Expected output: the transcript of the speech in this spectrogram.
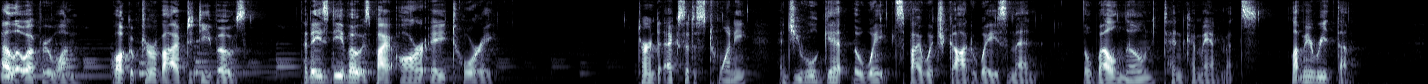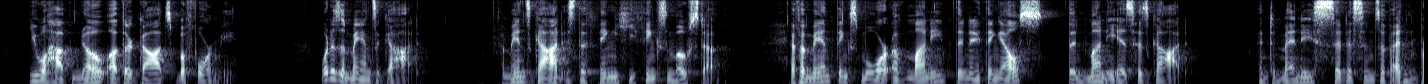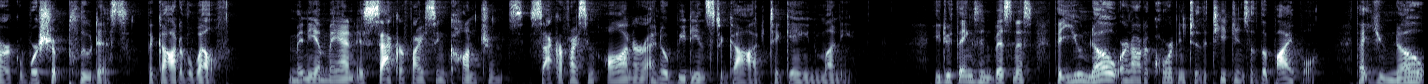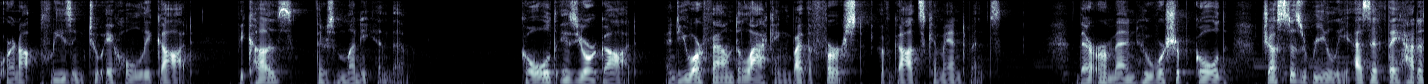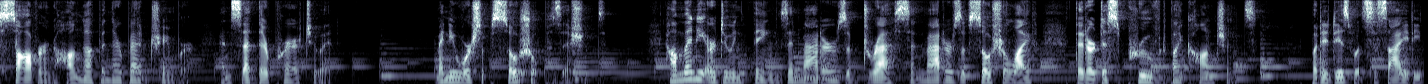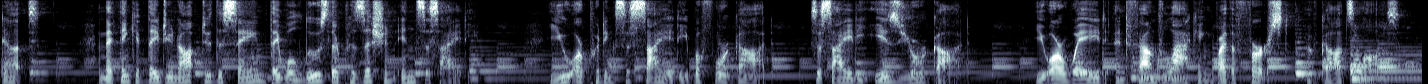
Hello, everyone. Welcome to Revived Devos. Today's Devo is by R.A. Torrey. Turn to Exodus 20, and you will get the weights by which God weighs men, the well known Ten Commandments. Let me read them. You will have no other gods before me. What is a man's God? A man's God is the thing he thinks most of. If a man thinks more of money than anything else, then money is his God and many citizens of Edinburgh worship Plutus, the god of wealth. Many a man is sacrificing conscience, sacrificing honor and obedience to God to gain money. You do things in business that you know are not according to the teachings of the Bible, that you know are not pleasing to a holy God, because there's money in them. Gold is your God, and you are found lacking by the first of God's commandments there are men who worship gold just as really as if they had a sovereign hung up in their bedchamber and said their prayer to it. Many worship social positions. How many are doing things in matters of dress and matters of social life that are disproved by conscience? But it is what society does. And they think if they do not do the same, they will lose their position in society. You are putting society before God. Society is your God you are weighed and found lacking by the first of God's laws.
